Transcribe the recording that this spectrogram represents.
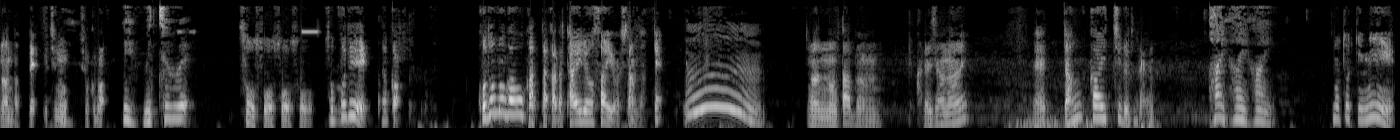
なんだって、うちの職場。え、めっちゃ上。そうそうそうそう。そこで、なんか、子供が多かったから大量採用したんだって。うーん。あの、多分、あれじゃない？え、段階チルドレン？はいはいはい。の時に、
